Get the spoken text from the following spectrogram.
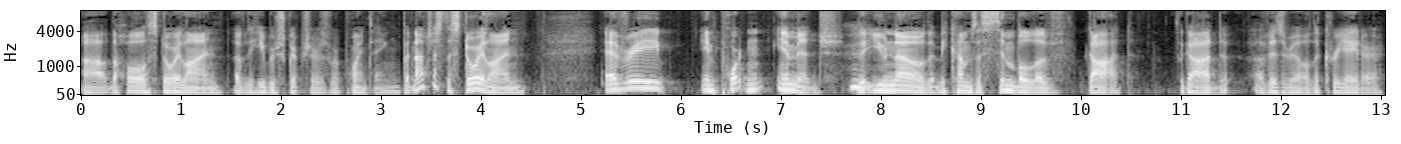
uh, the whole storyline of the Hebrew scriptures were pointing. But not just the storyline, every important image that you know that becomes a symbol of God, the God of Israel, the creator,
